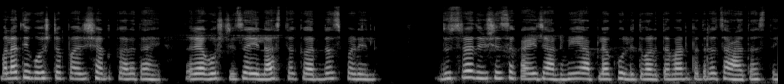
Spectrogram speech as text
मला ती गोष्ट परेशान करत आहे. तर या गोष्टीचा इलाज तर करणंच पडेल. दुसऱ्या दिवशी सकाळी जान्हवी आपल्या खोलीत वर्तमानपत्र चाळत असते.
